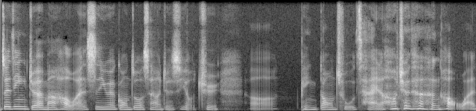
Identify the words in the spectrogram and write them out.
最近觉得蛮好玩，是因为工作上就是有去呃屏东出差，然后觉得很好玩，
